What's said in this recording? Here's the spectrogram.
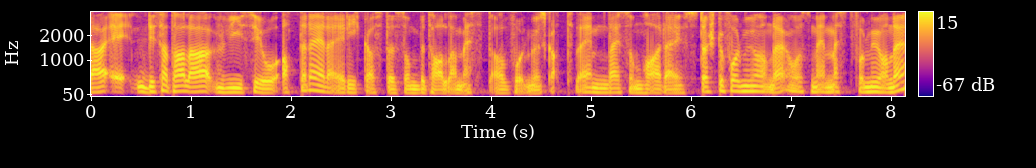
Er, disse tallene viser jo at det er de rikeste som betaler mest av formuesskatt. Det er de som har de største formuene og som er mest formuende,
